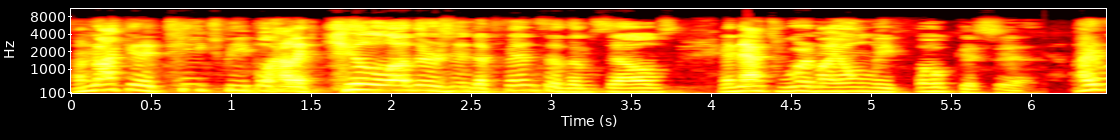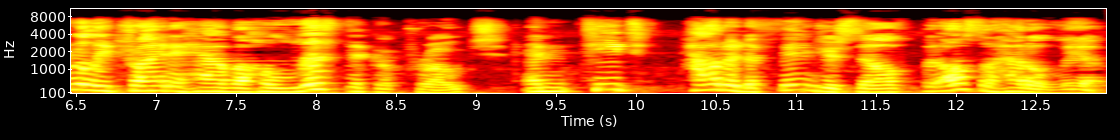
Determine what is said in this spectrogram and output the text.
I'm not going to teach people how to kill others in defense of themselves, and that's where my only focus is. I really try to have a holistic approach and teach how to defend yourself, but also how to live,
